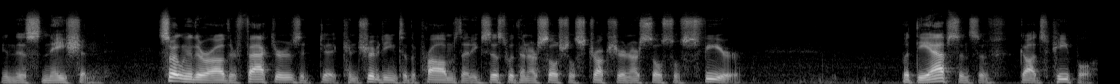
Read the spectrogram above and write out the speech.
in this nation. Certainly, there are other factors uh, contributing to the problems that exist within our social structure and our social sphere. But the absence of God's people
